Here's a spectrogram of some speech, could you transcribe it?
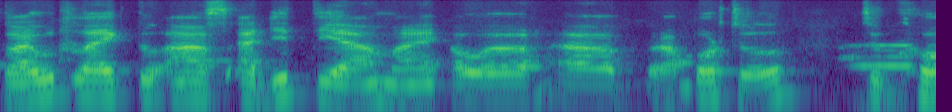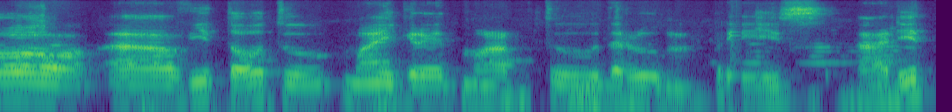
So I would like to ask Aditya, my our uh, rapporteur, to call uh, Vito to migrate Mark to the room, please. Adit.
